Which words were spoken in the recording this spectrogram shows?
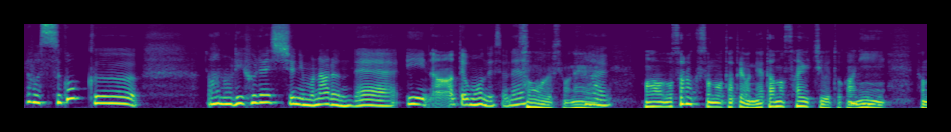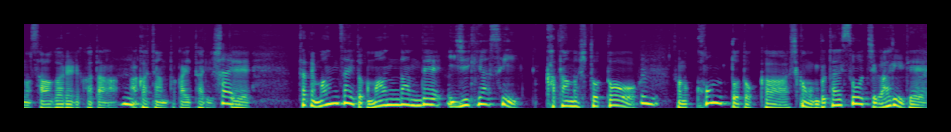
やっぱすごく、あの、リフレッシュにもなるんで、いいなって思うんですよね。そうですよね。はいまあ、おそらくその、例えばネタの最中とかに、その騒がれる方が、赤ちゃんとかいたりして、はい。例えば漫才とか漫談でいじりやすい方の人と、そのコントとか、しかも舞台装置がありで、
